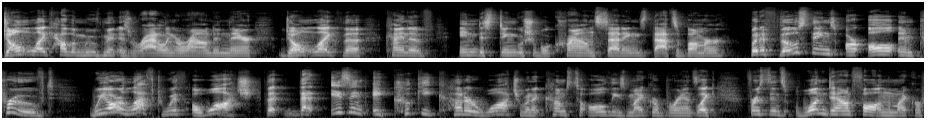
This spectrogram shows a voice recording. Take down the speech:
Don't like how the movement is rattling around in there. Don't like the kind of indistinguishable crown settings, that's a bummer. But if those things are all improved, we are left with a watch that that isn't a cookie cutter watch when it comes to all these micro brands. Like for instance, one downfall in the micro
